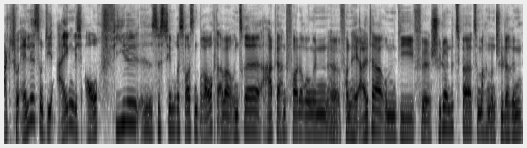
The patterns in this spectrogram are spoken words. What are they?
aktuell ist und die eigentlich auch viel äh, Systemressourcen braucht, aber unsere Hardwareanforderungen äh, von Hey Alter, um die für Schüler nutzbar zu machen und Schülerinnen,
